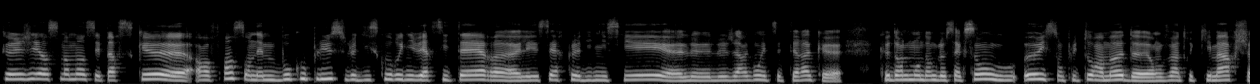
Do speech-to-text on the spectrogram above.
que, j'ai en ce moment, c'est parce que euh, en France, on aime beaucoup plus le discours universitaire, euh, les cercles d'initiés, euh, le, jargon, etc., que, que dans le monde anglo-saxon, où eux, ils sont plutôt en mode on veut un truc qui marche,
